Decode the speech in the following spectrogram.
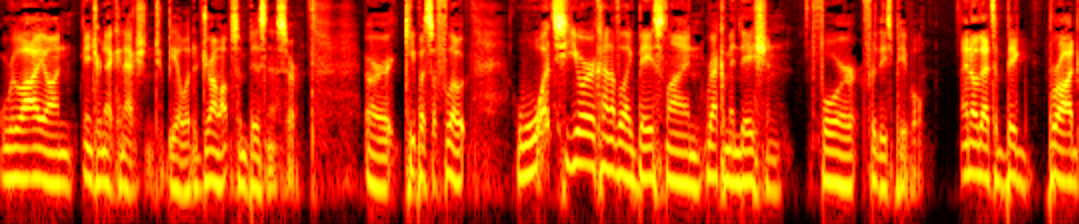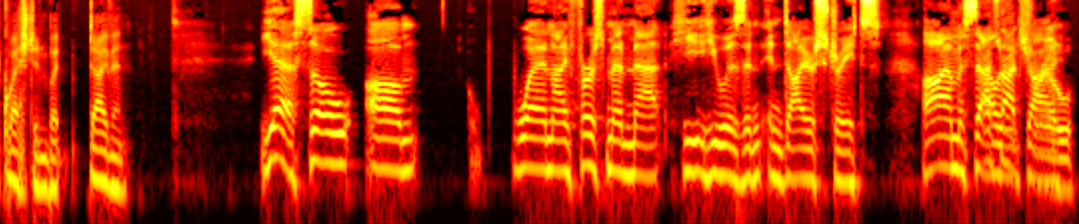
rely on internet connection to be able to drum up some business or or keep us afloat. What's your kind of like baseline recommendation for for these people? I know that's a big, broad question, but dive in. Yeah. So, um, when I first met Matt, he, he was in, in dire straits. I'm a That's salaried guy. true.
